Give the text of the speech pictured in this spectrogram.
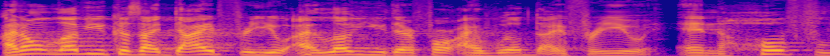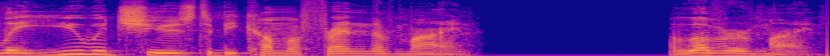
I don't love you because I died for you. I love you, therefore I will die for you. And hopefully you would choose to become a friend of mine, a lover of mine.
